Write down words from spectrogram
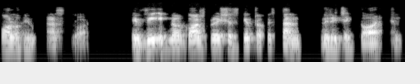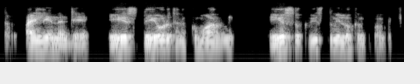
follow him as Lord. If we ignore God's gracious gift of his son, we reject God himself. Finally, ఏంటంటే ఏసు దేవుడు తన కుమారుని ఏసు క్రీస్తుని లోకంకి పంపించాడు.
